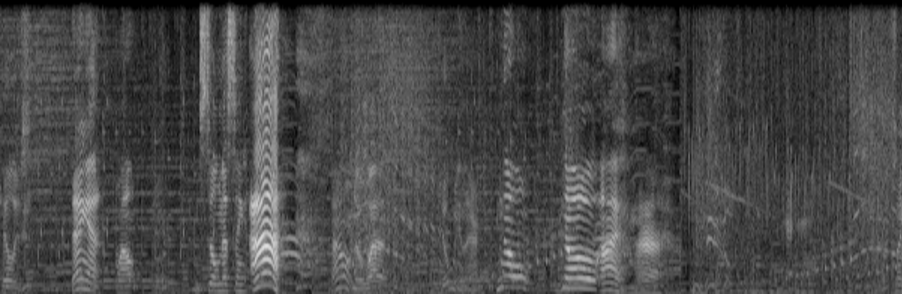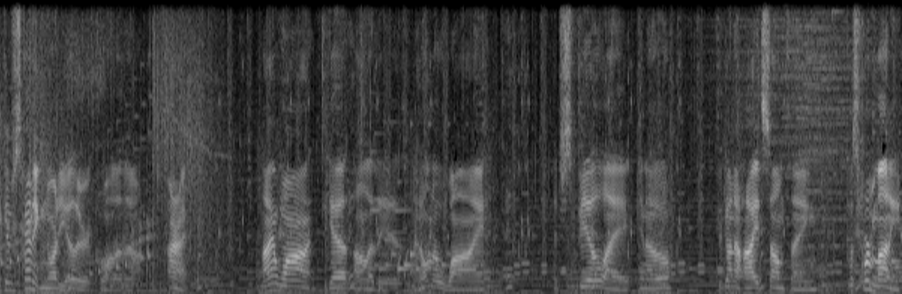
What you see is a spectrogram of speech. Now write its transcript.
Kill. Dang it! Well, I'm still missing. Ah! I don't know what killed me there. No! No! I. So I can just kind of ignore the other koala though. Alright. I want to get all of these. I don't know why. I just feel like, you know, if you're gonna hide something, it was for money.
